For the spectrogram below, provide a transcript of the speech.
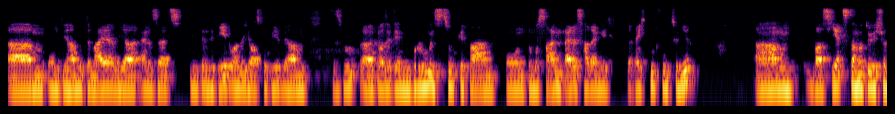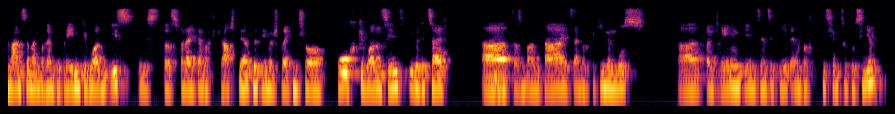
Ähm, und wir haben mit der Meier ja einerseits die Intensität ordentlich ausprobiert, wir haben das, äh, quasi den Volumenszug gefahren und man muss sagen, beides hat eigentlich recht gut funktioniert. Ähm, was jetzt dann natürlich schon langsam einfach ein Problem geworden ist, ist, dass vielleicht einfach die Kraftwerte dementsprechend schon hoch geworden sind über die Zeit äh, mhm. dass man da jetzt einfach beginnen muss, äh, beim Training die Intensität einfach ein bisschen zu dosieren.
